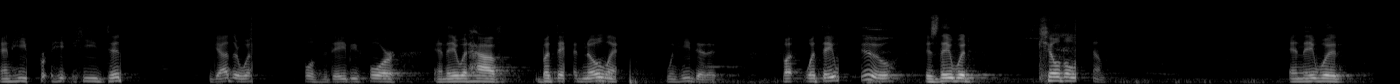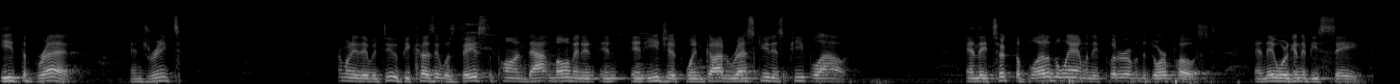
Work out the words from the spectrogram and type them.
And he, he, he did together with the disciples the day before, and they would have, but they had no lamb when he did it. But what they would do is they would kill the lamb, and they would eat the bread and drink the ceremony they would do because it was based upon that moment in, in, in, Egypt when God rescued his people out. And they took the blood of the lamb and they put it over the doorpost, and they were going to be saved.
